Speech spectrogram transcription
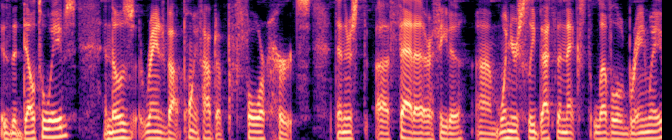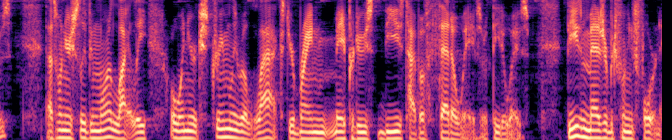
is the delta waves, and those range about 0.5 to 4 hertz. Then there's uh, theta or theta. Um, when you're asleep, that's the next level of brain waves. That's when you're sleeping more lightly, or when you're extremely relaxed, your brain may produce these type of theta waves or theta waves. These measure between 4 and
